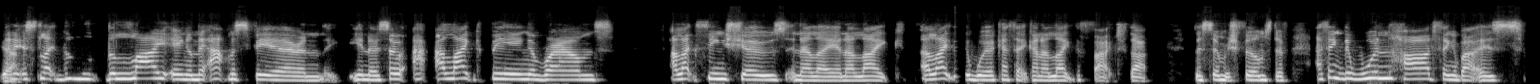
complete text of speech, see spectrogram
Yeah. And it's like the, the lighting and the atmosphere. And, you know, so I, I like being around. I like seeing shows in LA and I like, I like the work ethic and I like the fact that there's so much film stuff. I think the one hard thing about it is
